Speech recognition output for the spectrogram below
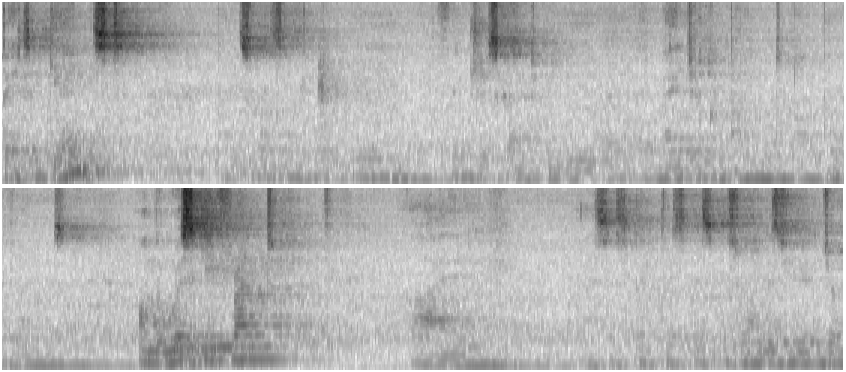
bet against, but it's not something that we think is going to be a, a major component of our portfolios. On the whiskey front, I, I suspect as, as, as long as you enjoy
